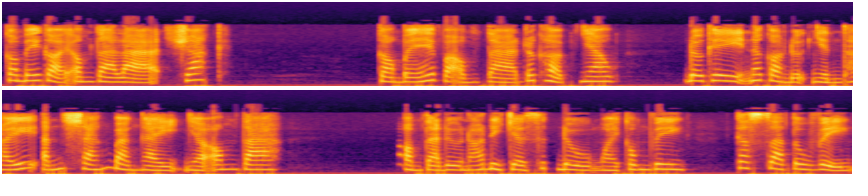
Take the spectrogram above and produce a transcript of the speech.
Con bé gọi ông ta là Jack. Con bé và ông ta rất hợp nhau. Đôi khi nó còn được nhìn thấy ánh sáng ban ngày nhờ ông ta. Ông ta đưa nó đi chơi xích đu ngoài công viên, cách xa tu viện.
